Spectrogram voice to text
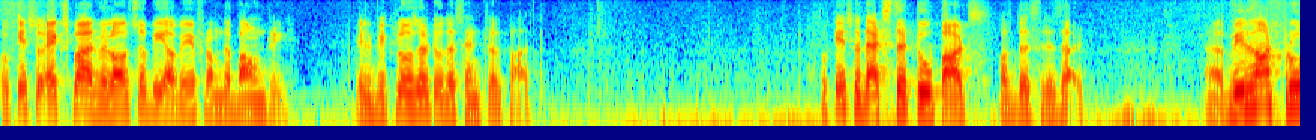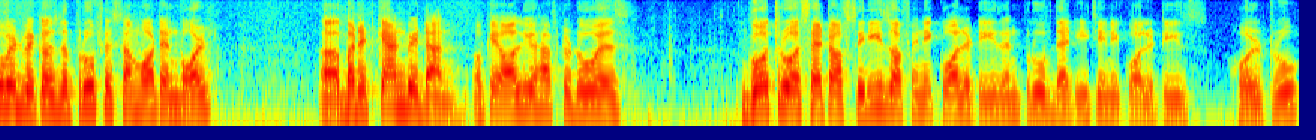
okay? So x bar will also be away from the boundary. It will be closer to the central path. Okay? So that's the two parts of this result. Uh, we'll not prove it because the proof is somewhat involved uh, but it can be done okay? All you have to do is go through a set of series of inequalities and prove that each inequalities hold true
